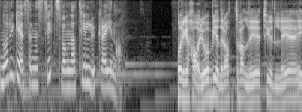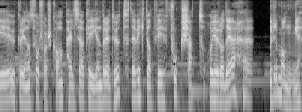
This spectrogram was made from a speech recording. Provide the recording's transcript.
Norge sender stridsvogner til Ukraina. Norge har jo bidratt veldig tydelig i Ukrainas forsvarskamp helt siden krigen brøt ut. Det er viktig at vi fortsetter å gjøre det. Hvor mange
